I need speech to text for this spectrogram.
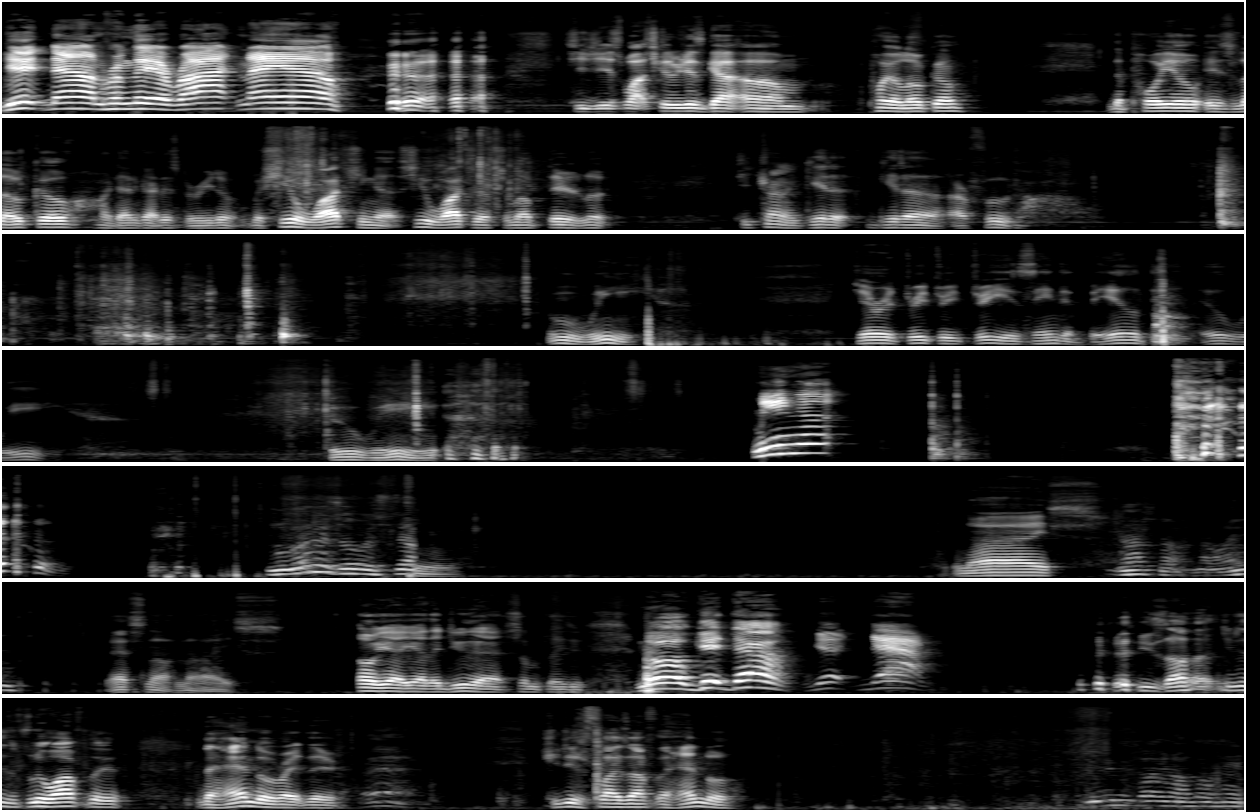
Get down from there right now. she just watched because we just got um pollo loco. The pollo is loco. My dad got this burrito, but she was watching us. She watching us from up there. Look, she's trying to get it, get uh, our food. Ooh wee. Jarred three three three is in the building. Ooh wee. Ooh wee. Mina. Miranda's overstepped. Nice. That's not nice. That's not nice. Oh yeah, yeah, they do that some places. No, get down, get down. you saw that? She just flew off the the handle right there. She just flies off the handle. You didn't find out no hand.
